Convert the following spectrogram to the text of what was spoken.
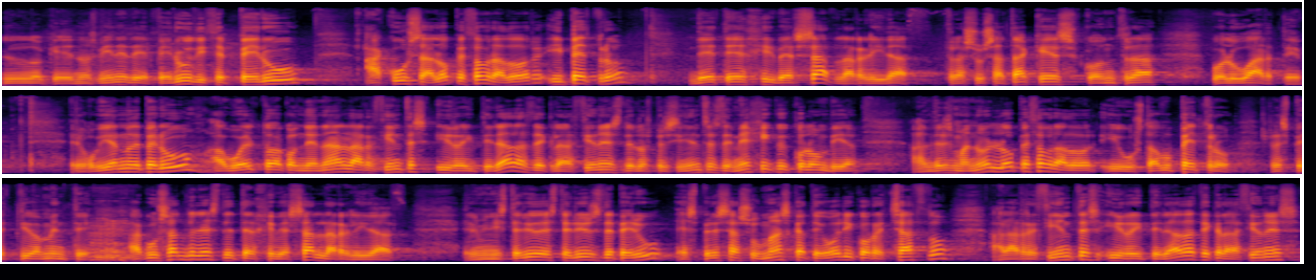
Lo que nos viene de Perú, dice Perú acusa a López Obrador y Petro de tergiversar la realidad tras sus ataques contra Boluarte. El gobierno de Perú ha vuelto a condenar las recientes y reiteradas declaraciones de los presidentes de México y Colombia, Andrés Manuel López Obrador y Gustavo Petro, respectivamente, acusándoles de tergiversar la realidad. El Ministerio de Exteriores de Perú expresa su más categórico rechazo a las recientes y reiteradas declaraciones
